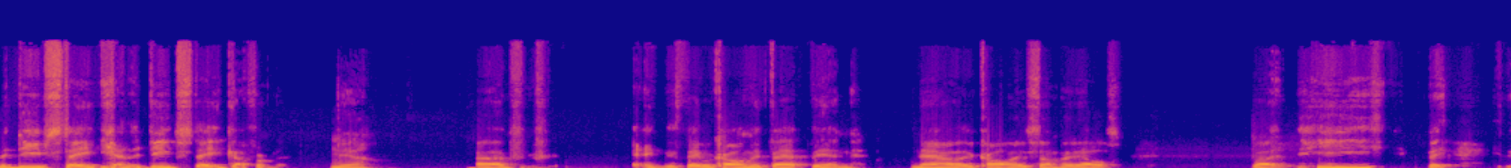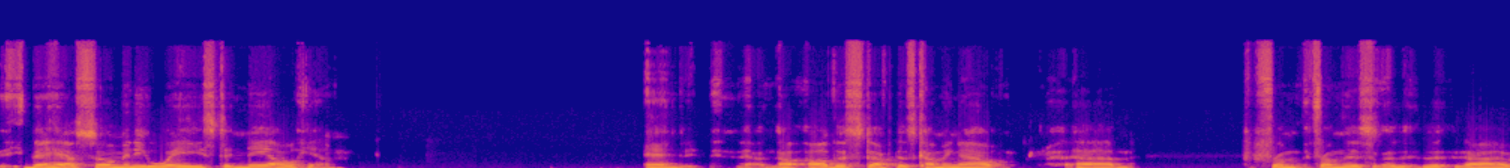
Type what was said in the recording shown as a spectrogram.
The deep state. Yeah, the deep state government. Yeah. Uh, and if they were calling it that then, now they're calling it something else. But he, they, they have so many ways to nail him and all this stuff that's coming out um, from from this uh,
